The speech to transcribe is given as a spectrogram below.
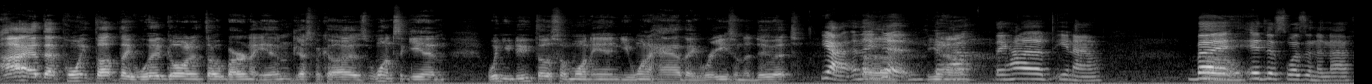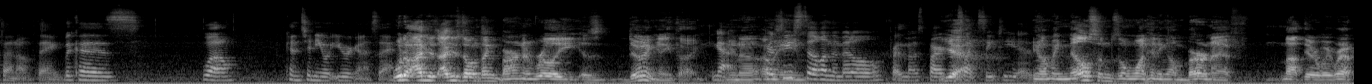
I at that point thought they would go in and throw Berna in just because once again, when you do throw someone in, you want to have a reason to do it. Yeah, and they Uh, did. They know. had they had, you know but Um, it just wasn't enough, I don't think, because well, continue what you were gonna say. Well, I just I just don't think Berna really is doing anything. yeah. you know, Because he's still in the middle for the most part, Yeah. just like CT is. You know, I mean, Nelson's the one hitting on Berna, if not the other way around.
